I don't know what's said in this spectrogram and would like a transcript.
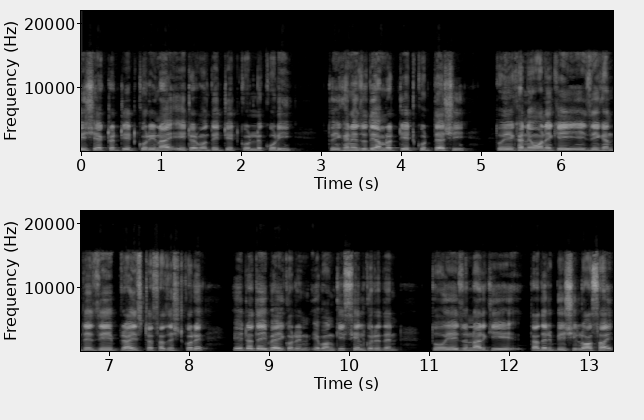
বেশি একটা ট্রেড করি না এইটার মধ্যেই ট্রেড করলে করি। তো এখানে যদি আমরা ট্রেড করতে আসি, তো এখানে অনেকেই এই যে এখান থেকে যে প্রাইসটা সাজেস্ট করে, এটাতেই ব্যয় করেন এবং কি সেল করে দেন। তো এই জন্য আর কি তাদের বেশি লস হয়।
